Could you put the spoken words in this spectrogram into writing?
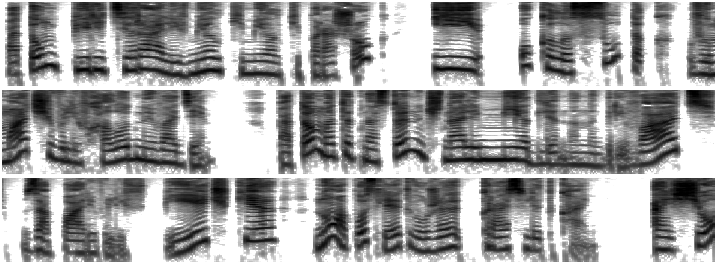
потом перетирали в мелкий-мелкий порошок и около суток вымачивали в холодной воде. Потом этот настой начинали медленно нагревать, запаривали в печке, ну а после этого уже красили ткань. А еще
